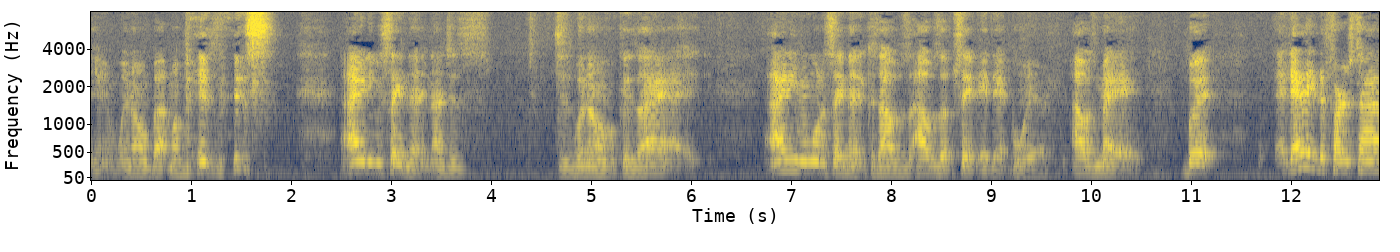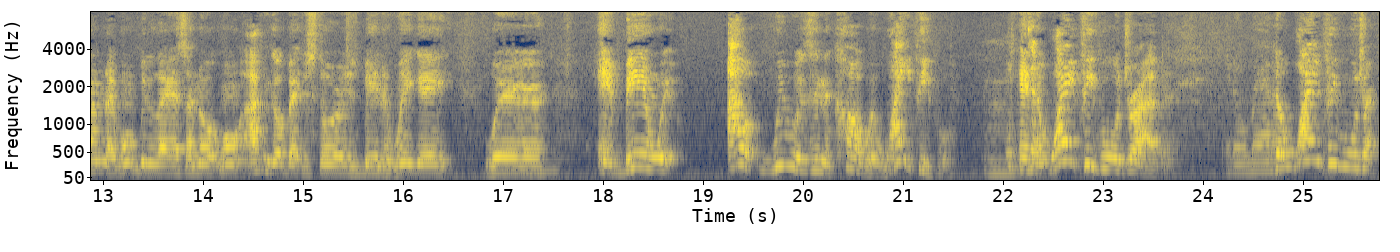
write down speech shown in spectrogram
and went on about my business. I ain't even say nothing. I just just went on because I, I I didn't even want to say nothing because I was I was upset at that point. Yeah. I was mad. But that ain't the first time. That won't be the last. I know it won't. I can go back to stories being at Wingate where, and being with, I we was in the car with white people, mm. and the white people were driving. It don't matter. The white people were driving.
